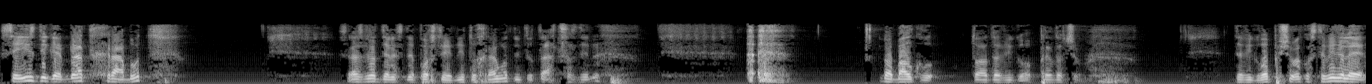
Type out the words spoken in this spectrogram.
се издига над храмот, се разбира, денес не постои ниту храмот, ниту таа тврдина, но малку тоа да ви го предочам, да ви го опишам. Ако сте виделе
